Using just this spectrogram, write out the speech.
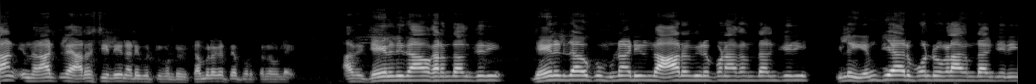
தான் இந்த நாட்டிலே அரசியலே நடைபெற்று கொண்டிருக்கு தமிழகத்தை பொறுத்தளவில். அது ஜெயலலிதாவாக இருந்தாலும் சரி ஜெயலலிதாவுக்கு முன்னாடி இருந்த ஆர வீரப்பனாக இருந்தாலும் சரி இல்லை எம்ஜிஆர் போன்றவர்களாக இருந்தாலும் சரி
